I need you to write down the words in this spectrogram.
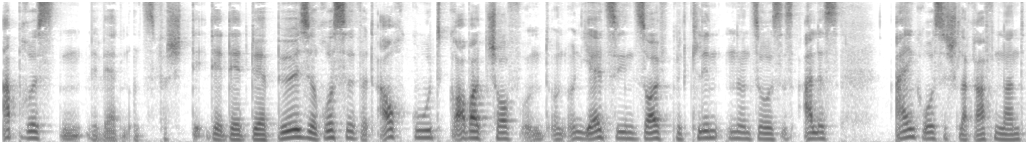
abrüsten, wir werden uns verstehen. Der, der, der böse Russe wird auch gut, Gorbatschow und, und, und Jelzin säuft mit Clinton und so. Es ist alles ein großes Schlaraffenland.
